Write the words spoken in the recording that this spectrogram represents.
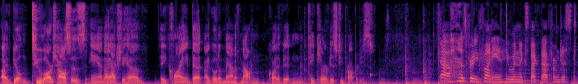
I've built two large houses, and I actually have a client that I go to Mammoth Mountain quite a bit and take care of his two properties. Yeah, that's pretty funny. You wouldn't expect that from just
